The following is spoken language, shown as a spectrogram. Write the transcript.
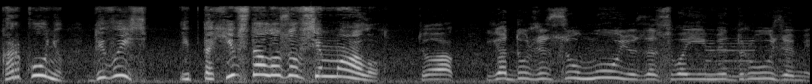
Каркуню, дивись, і птахів стало зовсім мало. Так, я дуже сумую за своїми друзями,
